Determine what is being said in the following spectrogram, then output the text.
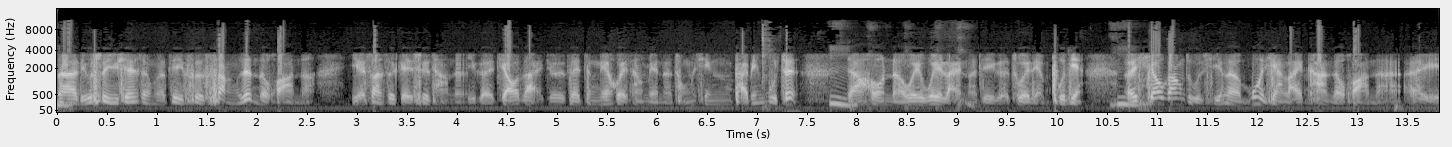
那刘士余先生呢这次上任的话呢。也算是给市场的一个交代，就是在证监会上面呢重新排兵布阵，嗯，然后呢为未来呢这个做一点铺垫。而肖钢主席呢，目前来看的话呢，哎，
